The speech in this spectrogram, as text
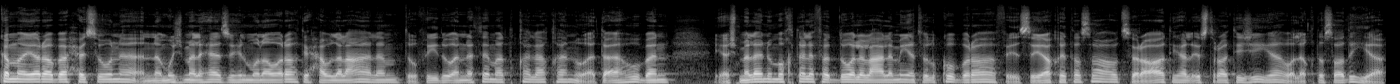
كما يرى باحثون أن مجمل هذه المناورات حول العالم تفيد أن ثمة قلقا وتأهبا يشملان مختلف الدول العالمية الكبرى في سياق تصاعد صراعاتها الاستراتيجية والاقتصادية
